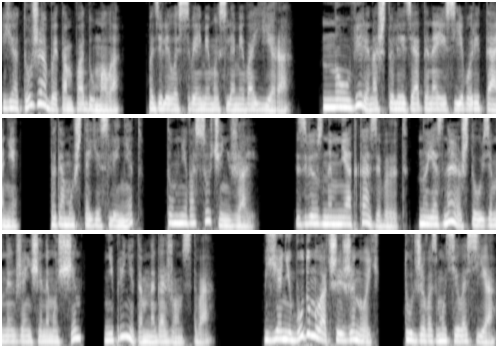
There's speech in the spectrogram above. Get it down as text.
«Я тоже об этом подумала», — поделилась своими мыслями Вайера. «Но уверена, что леди Атенаис его ритани, потому что если нет, то мне вас очень жаль». Звездным не отказывают, но я знаю, что у земных женщин и мужчин не принято многоженство. «Я не буду младшей женой!» Тут же возмутилась я.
